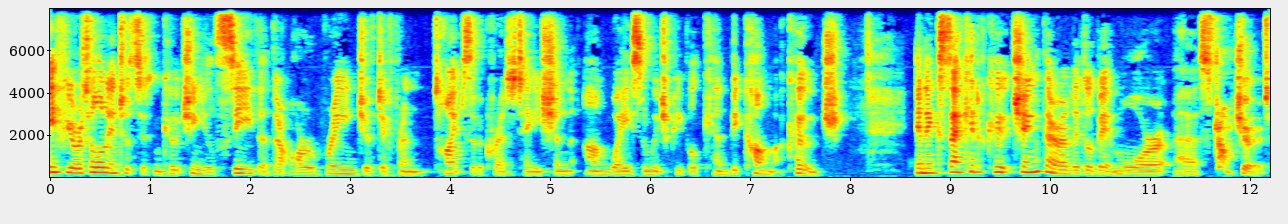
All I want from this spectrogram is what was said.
If you're at all interested in coaching, you'll see that there are a range of different types of accreditation and ways in which people can become a coach. In executive coaching, they're a little bit more uh, structured.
